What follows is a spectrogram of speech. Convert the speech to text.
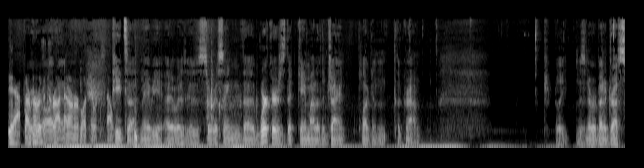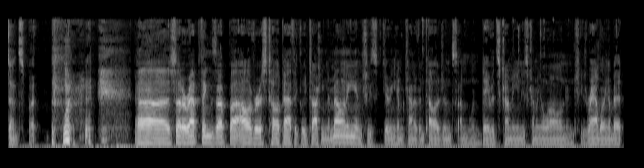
Yeah, I remember the truck. I don't remember what they were selling. Pizza, maybe. It was, it was servicing the workers that came out of the giant plug in the ground. Really has never been addressed since, but. Uh, so to wrap things up, uh, Oliver is telepathically talking to Melanie, and she's giving him kind of intelligence on when David's coming, and he's coming alone, and she's rambling a bit.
